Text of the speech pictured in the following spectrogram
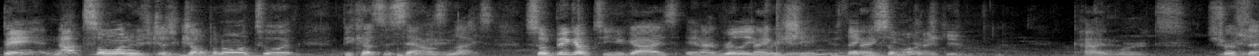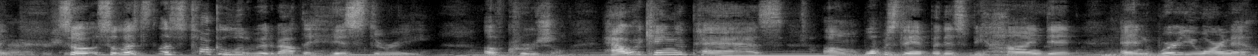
band, not someone who's just jumping onto it because it sounds nice. So big up to you guys, and I really Thank appreciate you. Thank, you Thank so you. much. Thank you. Kind words. Sure thing. So so let's let's talk a little bit about the history of Crucial, how it came to pass, um, what was the impetus behind it, and where you are now.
